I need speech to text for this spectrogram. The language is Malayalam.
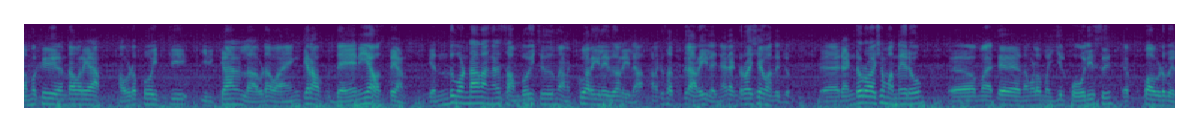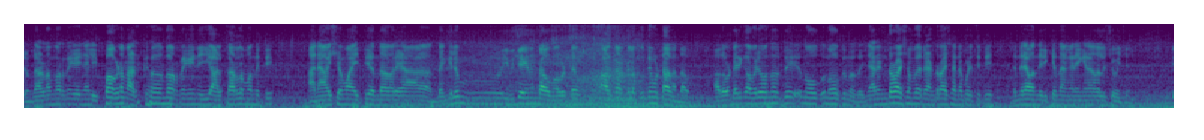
നമുക്ക് എന്താ പറയുക അവിടെ പോയിട്ട് ഇരിക്കാനല്ല അവിടെ ഭയങ്കര ദയനീയ അവസ്ഥയാണ്. എന്തുകൊണ്ടാണ് അങ്ങനെ സംഭവിച്ചത് എന്ന് എനക്കും അറിയില്ല ഇതും അറിയില്ല. എനക്ക് സത്യത്തിൽ അറിയില്ല. ഞാൻ രണ്ട് പ്രാവശ്യമേ വന്നിട്ടുള്ളൂ. രണ്ടു പ്രാവശ്യം വന്നേരവും മറ്റേ നമ്മളെ മയ്യിൽ പോലീസ് എപ്പോൾ അവിടെ വരും? കാരണം പറഞ്ഞു കഴിഞ്ഞാൽ ഇപ്പോൾ അവിടെ നടക്കുന്നതെന്ന് പറഞ്ഞു കഴിഞ്ഞാൽ ഈ ആൾക്കാരെല്ലാം വന്നിട്ട് അനാവശ്യമായിട്ട് എന്താ പറയുക എന്തെങ്കിലും ഇത് ചെയ്യുന്നുണ്ടാവും. അവിടുത്തെ ആൾക്കാർക്കെല്ലാം ബുദ്ധിമുട്ടാകുന്നുണ്ടാവും. അതുകൊണ്ടായിരിക്കും അവർ വന്നത് നോക്ക് നോക്കുന്നത്. ഞാൻ രണ്ട് പ്രാവശ്യം വരെ രണ്ട് പ്രാവശ്യം എന്നെ പിടിച്ചിട്ട് എന്തിനാ വന്നിരിക്കുന്നത് അങ്ങനെ ഇങ്ങനെ അതെല്ലാം ചോദിച്ചത്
